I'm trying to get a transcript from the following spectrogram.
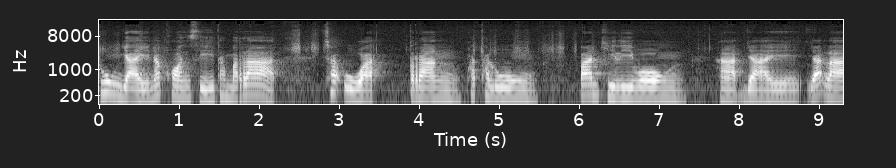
ทุ่งใหญ่นครศรีธรรมราช ชะอวด ตรัง พัทลุง บ้านคีรีวง หาดใหญ่ ยะลา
